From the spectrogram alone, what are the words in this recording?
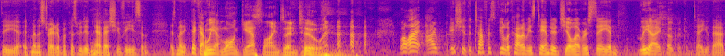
the administrator because we didn't have SUVs and as many pickups. we had long gas lines then too. Well, I, I issued the toughest fuel economy standards you'll ever see, and Lee Iacocca can tell you that.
